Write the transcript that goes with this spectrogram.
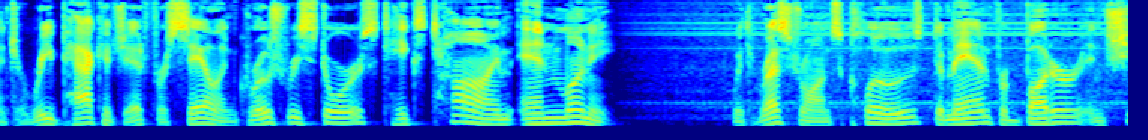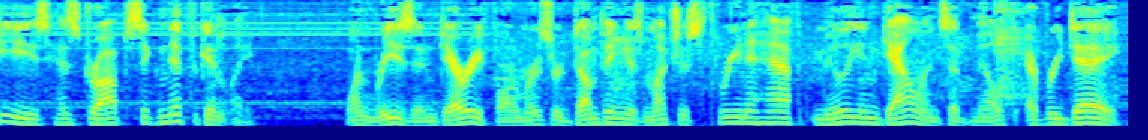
and to repackage it for sale in grocery stores takes time and money. With restaurants closed, demand for butter and cheese has dropped significantly. One reason dairy farmers are dumping as much as 3.5 million gallons of milk every day.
